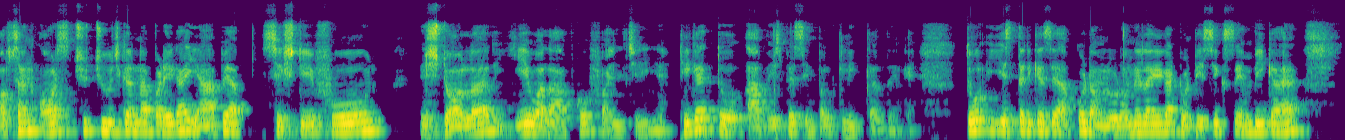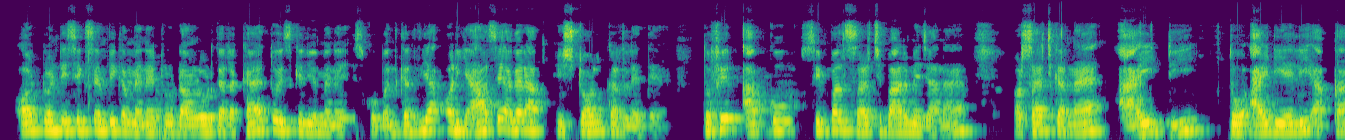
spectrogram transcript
ऑप्शन और चूज़ करना पड़ेगा। यहाँ पे आप 64 इंस्टॉलर ये वाला आपको फ़ाइल चाहिए। ठीक है? तो आप इस पे सिंपल क्लिक कर देंगे। तो इस तरीके से आपको डाउनलोड होने लगेगा। ट्वेंटी सिक्स का है। और 26 एम का मैंने तो डाउनलोड कर रखा है तो इसके लिए मैंने इसको बंद कर दिया। और यहाँ से अगर आप इंस्टॉल कर लेते हैं तो फिर आपको सिंपल सर्च बार में जाना है और सर्च करना है आई डी तो आइडियली आपका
